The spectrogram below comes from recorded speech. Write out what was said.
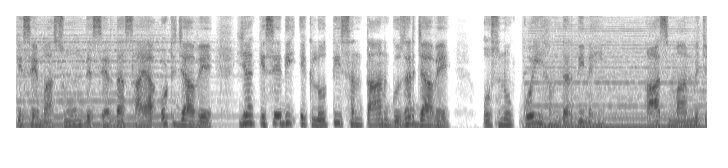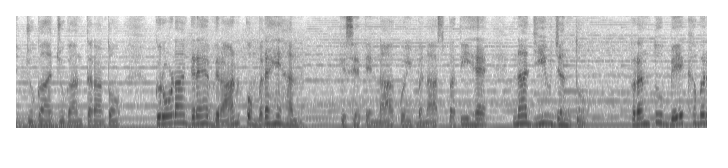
ਕਿਸੇ ਮਾਸੂਮ ਦੇ ਸਿਰ ਦਾ ਸਾਇਆ ਉੱਠ ਜਾਵੇ ਜਾਂ ਕਿਸੇ ਦੀ ਇਕਲੌਤੀ ਸੰਤਾਨ ਗੁਜ਼ਰ ਜਾਵੇ, ਉਸ ਨੂੰ ਕੋਈ ਹਮਦਰਦੀ ਨਹੀਂ। ਆਸਮਾਨ ਵਿੱਚ ਜੁਗਾਂ ਜੁਗਾਂਤਰਾਂ ਤੋਂ ਕਰੋੜਾਂ ਗ੍ਰਹਿ ਵਿਰਾਨ ਘੁੰਮ ਰਹੇ ਹਨ। ਕਿਸੇ ਤੇ ਨਾ ਕੋਈ ਬਨਸਪਤੀ ਹੈ, ਨਾ ਜੀਵ ਜੰਤੂ। ਪਰੰਤੂ ਬੇਖਬਰ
